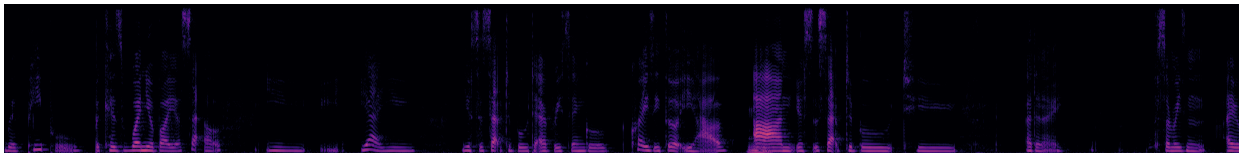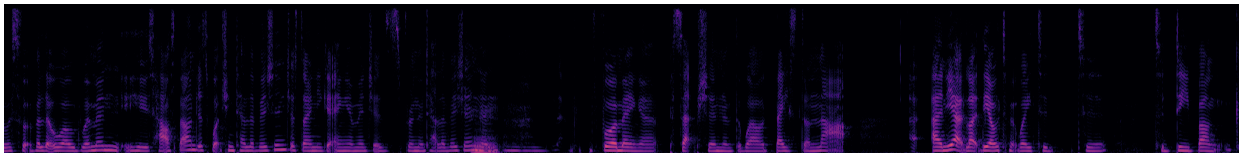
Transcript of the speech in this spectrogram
with people because when you're by yourself, you, you yeah, you you're susceptible to every single crazy thought you have mm. and you're susceptible to I don't know for some reason I always thought of a little old woman who's housebound just watching television just only getting images from the television mm. and forming a perception of the world based on that. And yeah like the ultimate way to to to debunk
